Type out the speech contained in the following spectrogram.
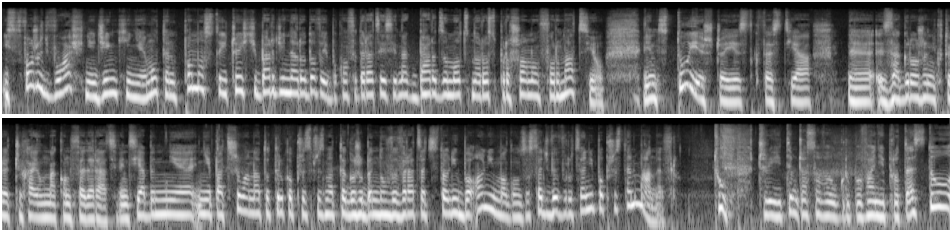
i stworzyć właśnie dzięki niemu ten pomost tej części bardziej narodowej, bo Konfederacja jest jednak bardzo mocno rozproszoną formacją. Więc tu jeszcze jest kwestia e, zagrożeń, które czyhają na Konfederację. Więc ja bym nie, nie patrzyła na to tylko przez pryzmat tego, że będą wywracać stolik, bo oni mogą zostać wywróceni poprzez ten manewr. TUP, czyli tymczasowe ugrupowanie protestu.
